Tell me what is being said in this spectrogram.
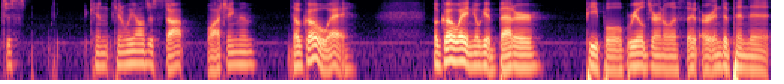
just can can we all just stop watching them? they'll go away. They'll go away and you'll get better people, real journalists that are independent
